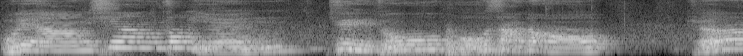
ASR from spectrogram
无量香庄严，具足菩萨道。这。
